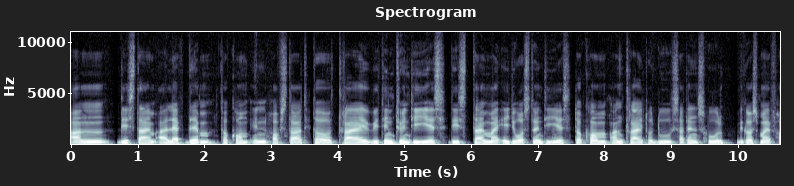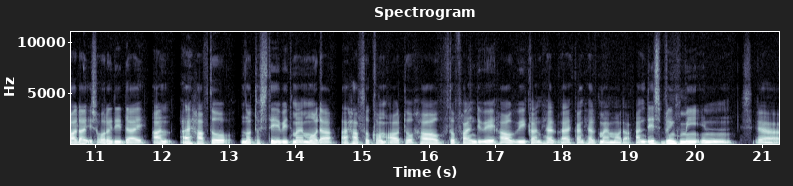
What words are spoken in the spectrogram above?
And this time I left them to come in Hofstad to try within 20 years. This time my age was 20 years to come and try to do certain school because my father is already died and I have to not to stay with my mother. I have to come out to how to find the way how we can help. I can help my mother. And this brings me in uh,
